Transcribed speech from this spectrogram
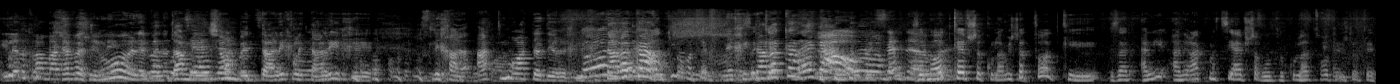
היא לקחה משהו חבר'ה, שלי. תראו, לבן אדם לנשום בין תהליך לתהליך. אה, סליחה, את תמורת הדרך. נחיתה רכה. נחיתה רכה. לא, בסדר. זה מאוד כיף שכולם משתתפות, כי זה, אני, אני רק מציעה אפשרות וכולם צריכות להשתתף.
